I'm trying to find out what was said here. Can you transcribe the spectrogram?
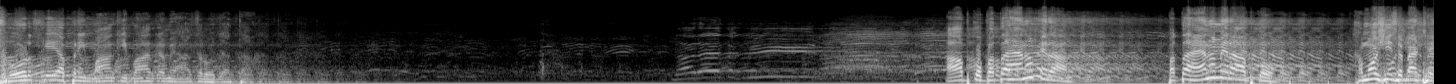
छोड़ के अपनी माँ की बारगाह में हाजिर हो जाता। आपको पता है ना मेरा? पता है ना मेरा आपको? खामोशी से बैठे।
